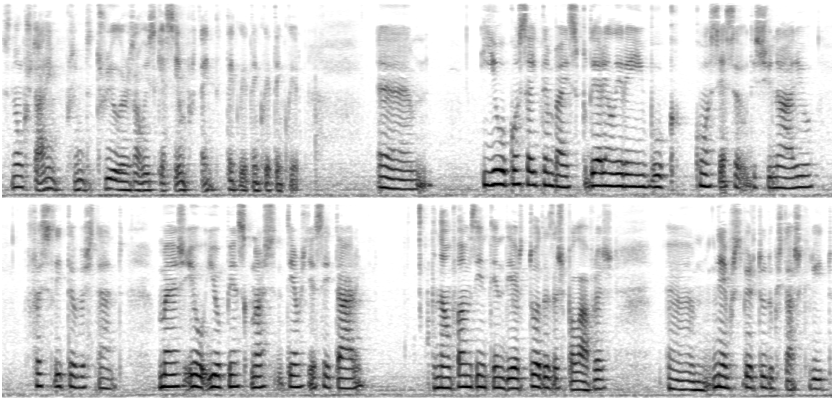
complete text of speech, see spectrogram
se não gostarem, por exemplo, de thrillers ou isso que é sempre, tem, tem que ler, tem que ler, tem que ler. Uh, e eu aconselho também, se puderem ler em e-book com acesso ao dicionário, facilita bastante. Mas eu, eu penso que nós temos de aceitar que não vamos entender todas as palavras um, nem perceber tudo o que está escrito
